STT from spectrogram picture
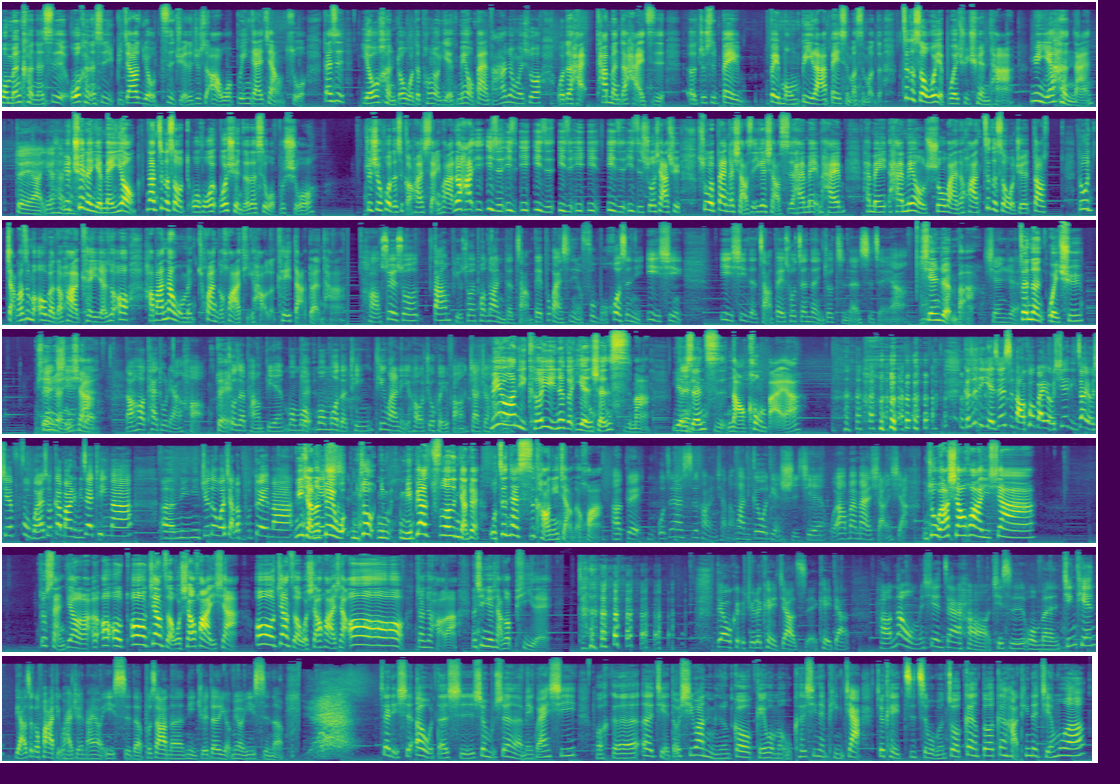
我们可能是我可能是比较有自觉的，就是啊，我不应该这样做。但是有很多我的朋友也没有办法，他认为说我的孩他们的孩子，呃，就是被被蒙蔽啦，被什么什么的。这个时候我也不会去劝他，因为也很难。对啊，也很难，因为劝了也没用。那这个时候我我我选择的是我不说，就是或者是赶快闪一话。那他一一直一一一直一直一一一直一直说下去，说了半个小时一个小时还没还还没还没有说完的话，这个时候我觉得到。如果讲到这么 open 的话，可以讲说哦，好吧，那我们换个话题好了，可以打断他。好，所以说，当比如说碰到你的长辈，不管是你的父母，或是你异性异性的长辈，说真的，你就只能是怎样？先忍吧，先忍，真的委屈，先忍一下，然后态度良好，对，坐在旁边默默默默的听，听完了以后就回房，这样就好。没有啊，你可以那个眼神死嘛，眼神死，脑空白啊。可是你眼神是脑空白，有些你知道，有些父母还说干嘛？你们在听吗？呃，你你觉得我讲的不对吗？你讲的对，我你说你你不要说你讲对，我正在思考你讲的话啊，对我正在思考你讲的话，你给我点时间，我要慢慢想一想。你说我要消化一下啊，就散掉了吧？哦哦哦，这样子我消化一下，哦这样子我消化一下，哦哦哦，这样就好了。那心里就想说屁嘞，对啊，我可我觉得可以这样子，哎，可以这样。好，那我们现在哈，其实我们今天聊这个话题，我还觉得蛮有意思的。不知道呢，你觉得有没有意思呢？Yes! 这里是二五得十，顺不顺耳没关系。我和二姐都希望你能够给我们五颗星的评价，就可以支持我们做更多更好听的节目哦。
